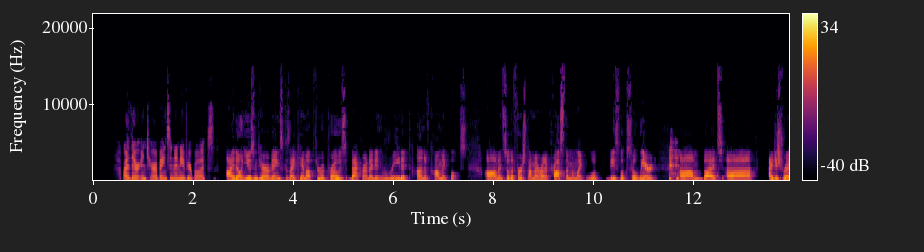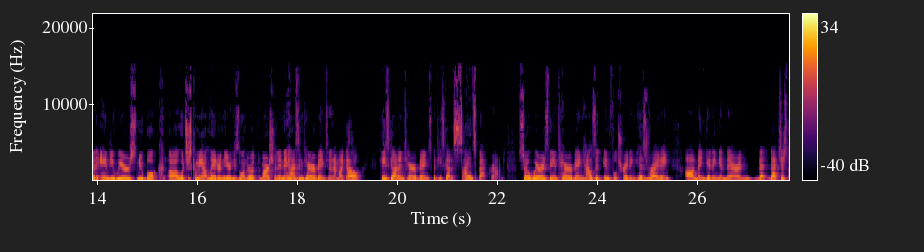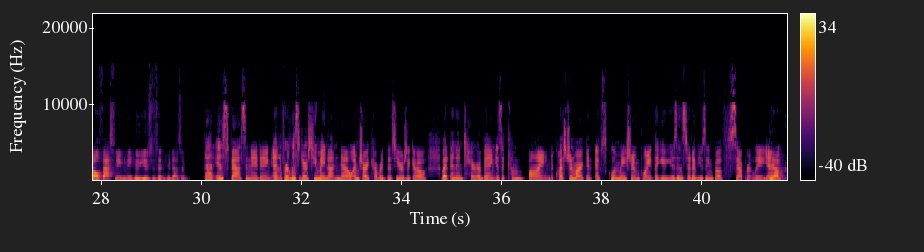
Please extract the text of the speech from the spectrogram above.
Are there interrobangs in any of your books? I don't use interrobangs because I came up through a prose background. I didn't read a ton of comic books. Um, and so the first time I run across them, I'm like, well, these look so weird. um, but, uh, I just read Andy Weir's new book, uh, which is coming out later in the year. He's the one that wrote The Martian and it has interrobangs in it. I'm like, oh, he's got interrobangs, but he's got a science background. So whereas the interrobang, how's it infiltrating his writing, um, and getting in there? And that, that's just all fascinating to me. Who uses it and who doesn't? That is fascinating. And for listeners who may not know, I'm sure I covered this years ago, but an interrobang is a combined question mark and exclamation point that you use instead of using both separately. Yeah. Yep.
